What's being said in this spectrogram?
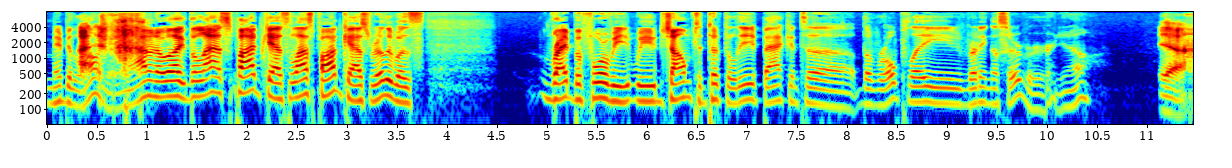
maybe I- longer. man. I don't know. Like the last podcast, the last podcast really was right before we we jumped and took the leap back into the role play running a server. You know. yeah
